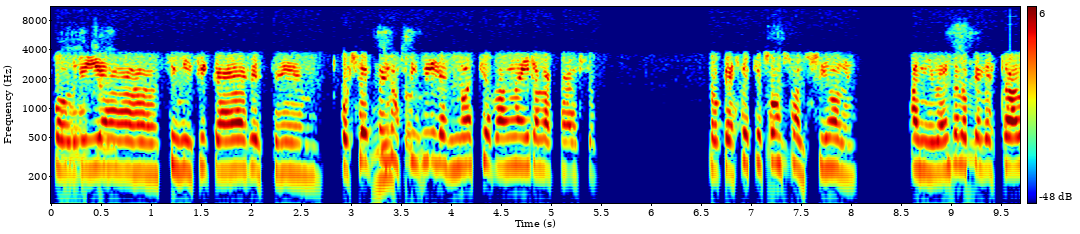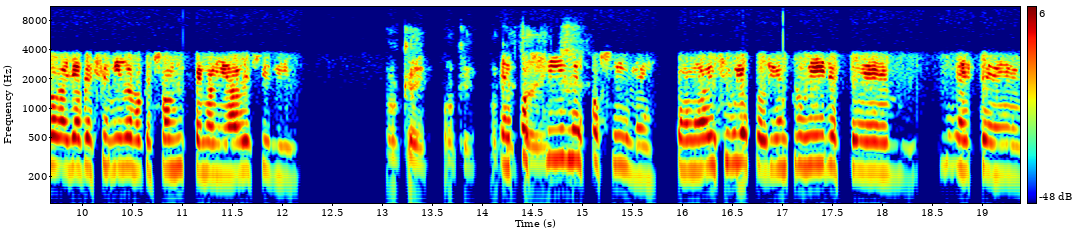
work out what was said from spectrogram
Podría significar, este, por ser penas civiles, no es que van a ir a la cárcel. Lo que hace es que son sanciones a nivel de lo que el Estado haya definido lo que son penalidades civiles. Ok, ok. es posible, es posible. Penalidades civiles podría incluir este, este,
